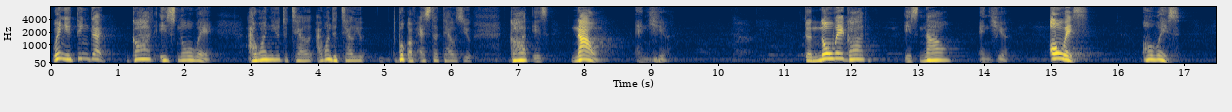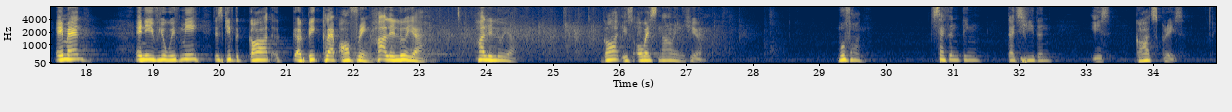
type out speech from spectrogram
When you think that God is nowhere, I want you to tell, I want to tell you, the book of Esther tells you, God is now and here. The nowhere God is now and here. Always. Always. Amen. And if you're with me, just give the God a, a big clap offering. Hallelujah. Hallelujah. God is always now and here. Move on. Second thing that's hidden is God's grace.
